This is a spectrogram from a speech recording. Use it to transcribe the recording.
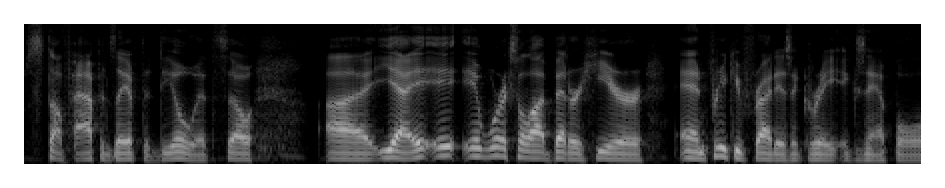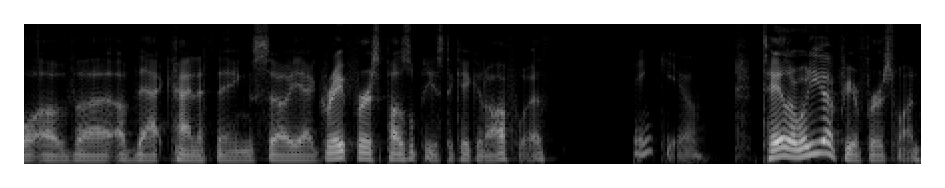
stuff happens they have to deal with. So uh, yeah, it, it works a lot better here. And Freaky Friday is a great example of uh, of that kind of thing. So yeah, great first puzzle piece to kick it off with. Thank you, Taylor. What do you have for your first one?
